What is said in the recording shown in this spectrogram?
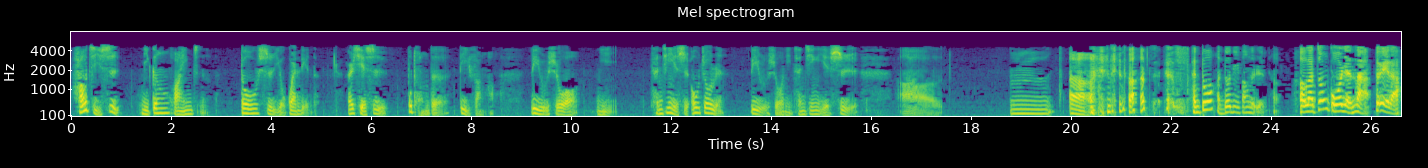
好几世你跟黄英子都是有关联的，而且是不同的地方哈。例如说，你曾经也是欧洲人；例如说，你曾经也是啊、嗯啊，真 的很多很多地方的人哈。好了，中国人啦，对了，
